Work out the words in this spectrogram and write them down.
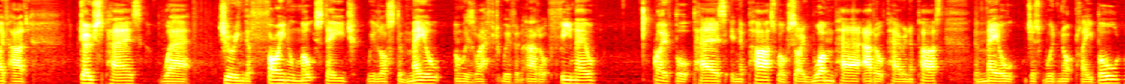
I've had ghost pairs where during the final molt stage we lost a male and was left with an adult female. I've bought pairs in the past well sorry one pair adult pair in the past. The male just would not play ball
